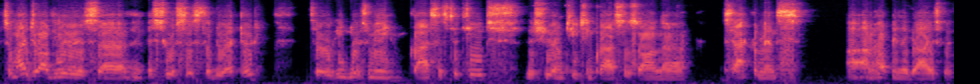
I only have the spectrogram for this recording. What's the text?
So my job here is uh, is to assist the director. So he gives me classes to teach. This year I'm teaching classes on uh, sacraments uh, I'm helping the guys with,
